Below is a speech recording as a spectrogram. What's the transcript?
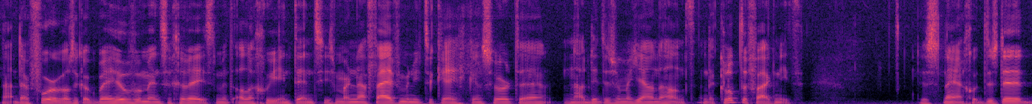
Nou, daarvoor was ik ook bij heel veel mensen geweest met alle goede intenties. Maar na vijf minuten kreeg ik een soort, eh, nou, dit is er met jou aan de hand. En dat klopte vaak niet. Dus, nou ja, goed. Dus de,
